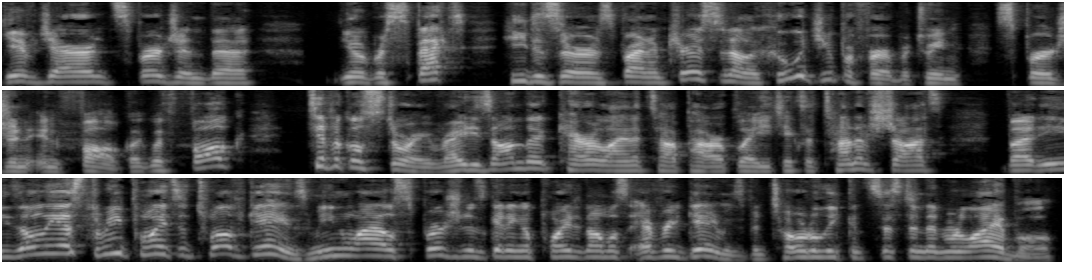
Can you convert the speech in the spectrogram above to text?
give Jared Spurgeon the you know respect he deserves. Brian, I'm curious to know like who would you prefer between Spurgeon and Faulk? Like with Faulk, typical story, right? He's on the Carolina top power play. He takes a ton of shots, but he only has three points in 12 games. Meanwhile, Spurgeon is getting a point in almost every game. He's been totally consistent and reliable.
